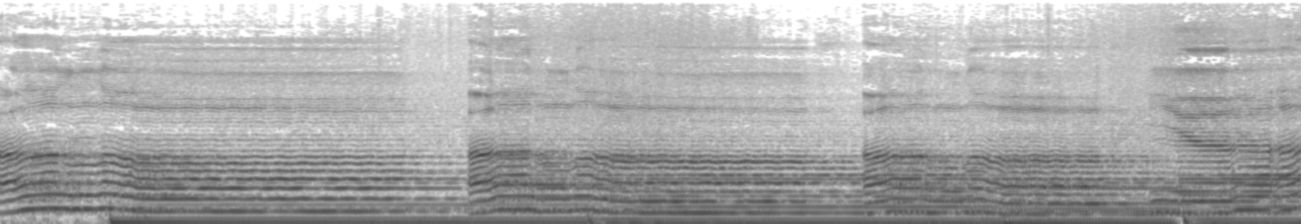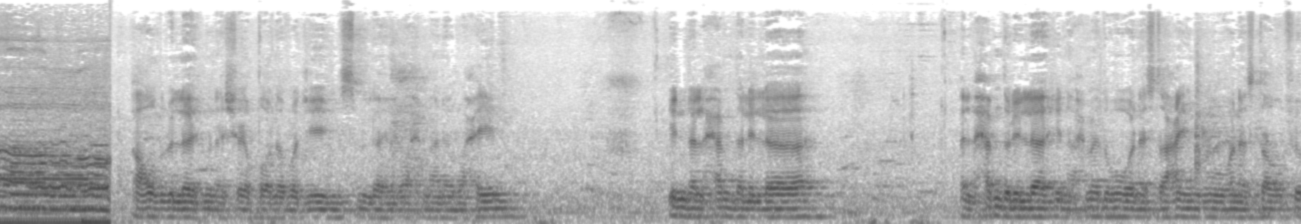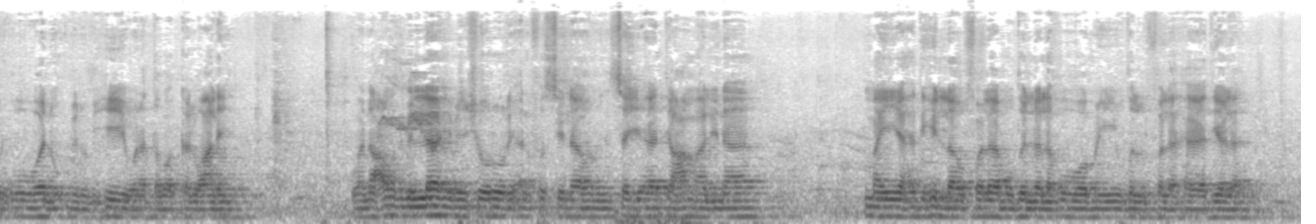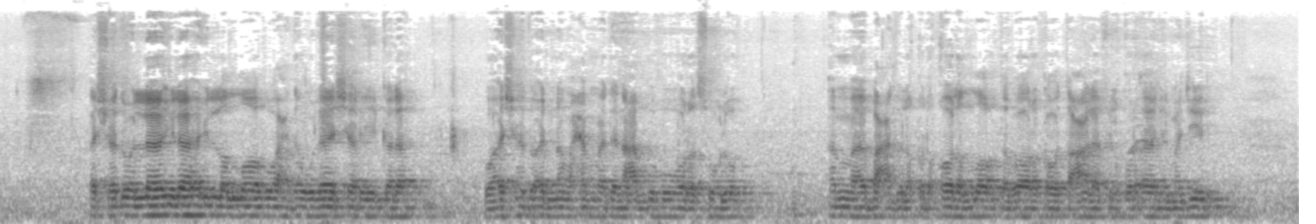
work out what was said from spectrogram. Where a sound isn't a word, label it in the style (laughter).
بسم الله الرحمن الرحيم. إن الحمد لله الحمد لله نحمده ونستعينه ونستغفره ونؤمن به ونتوكل عليه. ونعوذ بالله من شرور أنفسنا ومن سيئات أعمالنا. من يهده الله فلا مضل له ومن يضل فلا هادي له. أشهد أن لا إله إلا الله وحده لا شريك له وأشهد أن محمدا عبده ورسوله. أما بعد لقد قال الله تبارك وتعالى في القرآن المجيد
